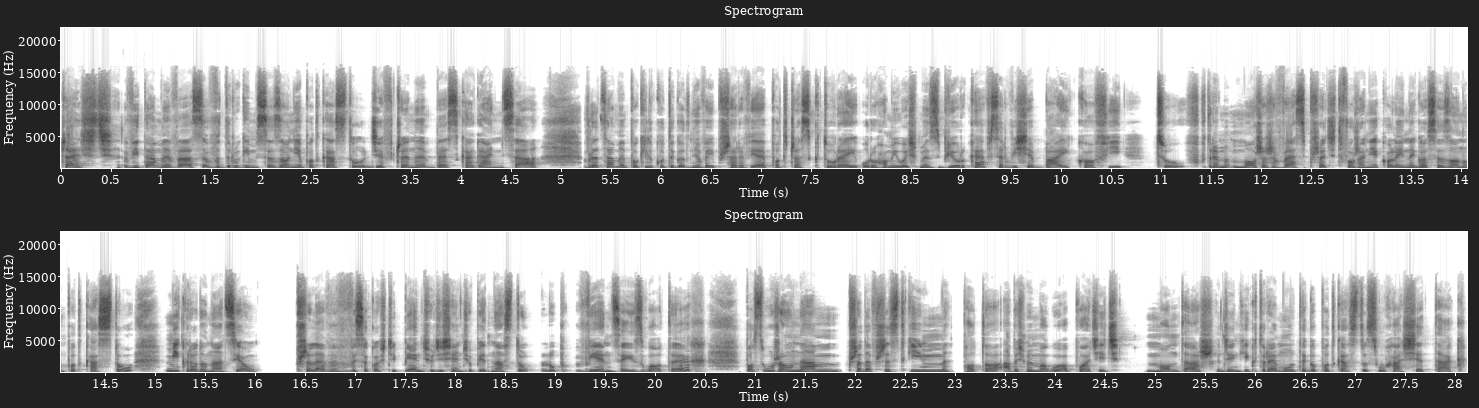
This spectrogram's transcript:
Cześć, witamy Was w drugim sezonie podcastu Dziewczyny bez kagańca. Wracamy po kilkutygodniowej przerwie, podczas której uruchomiłyśmy zbiórkę w serwisie Buy Coffee 2, w którym możesz wesprzeć tworzenie kolejnego sezonu podcastu mikrodonacją. Przelewy w wysokości 5, 10, 15 lub więcej złotych posłużą nam przede wszystkim po to, abyśmy mogły opłacić montaż, dzięki któremu tego podcastu słucha się tak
